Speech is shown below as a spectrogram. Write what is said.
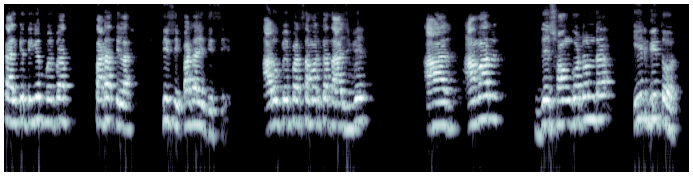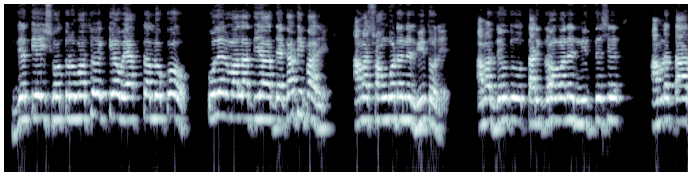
কালকে দিকে পেপার পাঠাতে লাগ- দিছি, পাঠাই দিছি। আরও পেপার আমার কাছে আসবে। আর আমার যে সংগঠনটা, এর ভিতর যেতে এই সতেরো বছরে কেউ একটা লোক ফুলের মালা দিয়া দেখাতে পারে আমার সংগঠনের ভিতরে। আমার যেহেতু তারিক রহমানের নির্দেশে আমরা তার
